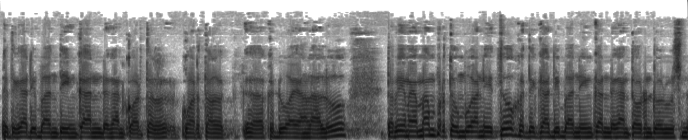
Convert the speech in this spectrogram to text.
ketika dibandingkan dengan kuartal kuartal uh, kedua yang lalu tapi memang pertumbuhan itu ketika dibandingkan dengan tahun 2019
